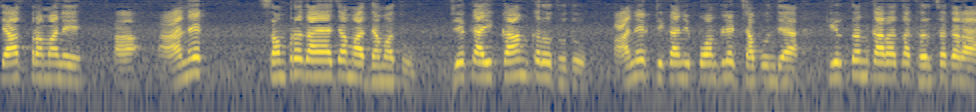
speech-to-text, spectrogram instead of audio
त्याचप्रमाणे अनेक संप्रदायाच्या माध्यमातून जे काही काम करत होतो अनेक ठिकाणी पॉम्पलेट छापून द्या कीर्तनकाराचा खर्च करा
